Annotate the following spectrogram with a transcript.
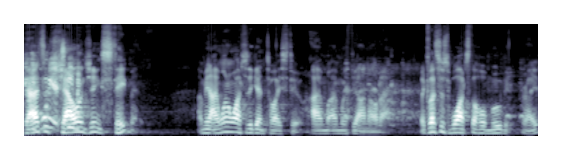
that's a team- challenging statement. I mean, I want to watch it again twice too. I'm, I'm with you on all that. Like, let's just watch the whole movie, right?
